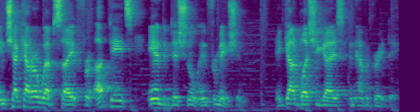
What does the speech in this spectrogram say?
and check out our website for updates and additional information. Hey, God bless you guys and have a great day.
